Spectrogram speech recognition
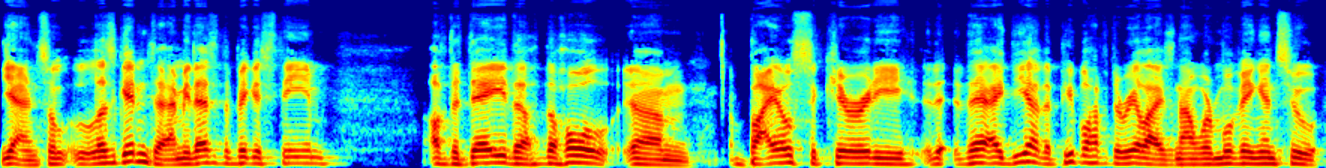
Yeah, and so let's get into. It. I mean, that's the biggest theme of the day, the the whole um, biosecurity, the, the, idea that people have to realize now we're moving into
